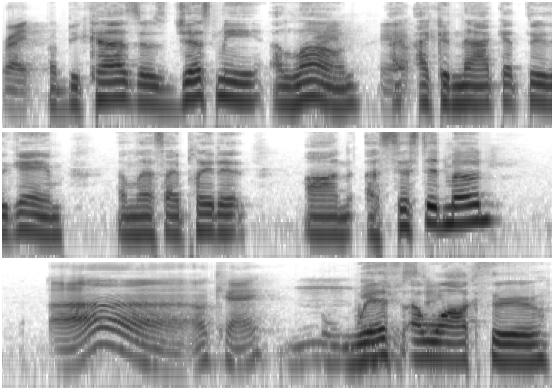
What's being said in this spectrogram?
right But because it was just me alone, Right, yeah. I, I could not get through the game unless I played it on assisted mode Ah, okay. Mm. with a walkthrough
